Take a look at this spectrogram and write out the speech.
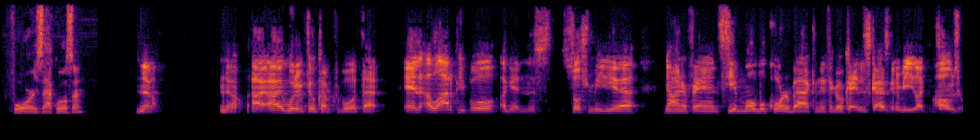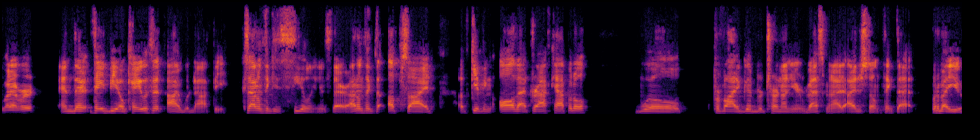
for Zach Wilson? No, no, I, I wouldn't feel comfortable with that. And a lot of people, again, this social media, Niner fans see a mobile quarterback and they think, okay, this guy's going to be like Holmes or whatever, and they'd be okay with it. I would not be because I don't think his ceiling is there. I don't think the upside of giving all that draft capital will provide a good return on your investment. I, I just don't think that. What about you?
